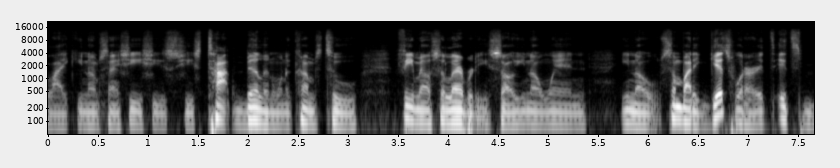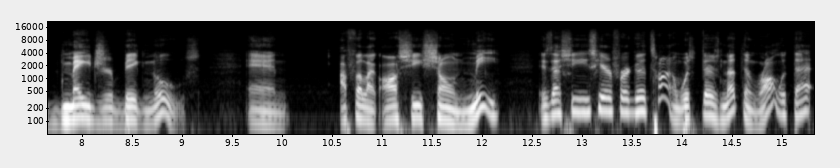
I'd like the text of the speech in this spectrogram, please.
Like, you know I'm saying? She she's she's top billing when it comes to female celebrities. So, you know, when, you know, somebody gets with her, it's it's major big news. And I feel like all she's shown me is that she's here for a good time, which there's nothing wrong with that.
